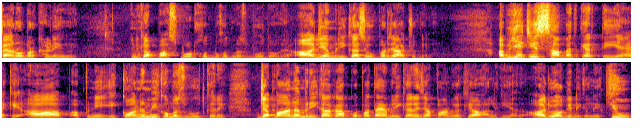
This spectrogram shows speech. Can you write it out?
पैरों पर खड़े हुए। इनका पासपोर्ट खुद बहुत मज़बूत हो गया। आज ये अमरीका से ऊपर जा चुके हैं। अब ये चीज़ साबित करती है कि आप अपनी इकोनॉमी को मज़बूत करें। जापान, अमेरिका का आपको पता है, अमेरिका ने जापान का क्या हल किया था। आज वो आगे निकल गया क्यों?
